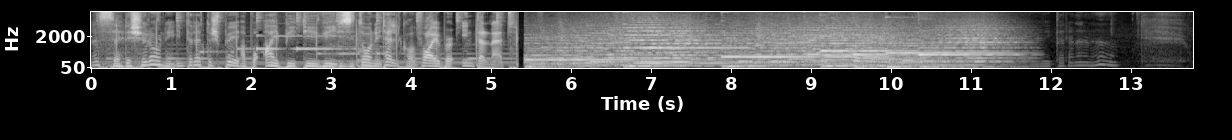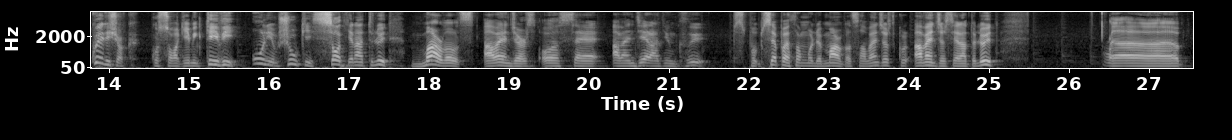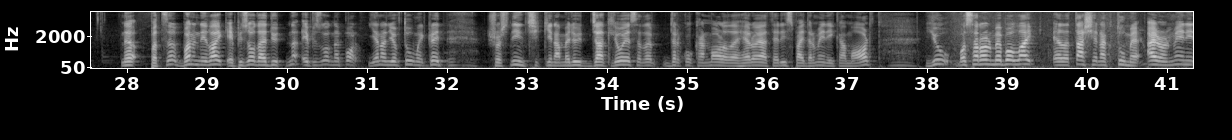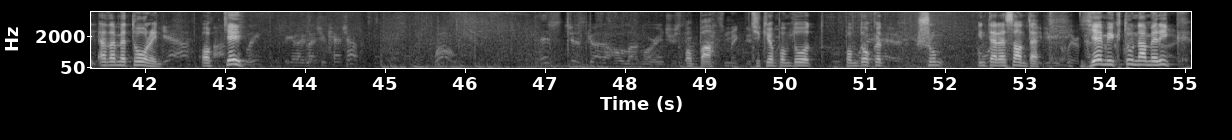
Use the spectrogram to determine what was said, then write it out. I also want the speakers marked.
Speaker 1: Nëse dëshironi internet të shpejtë apo IPTV, vizitoni Telkom Fiber Internet. Ku jeni shokë, Kosova Gaming TV, unë jam Shuki, sot jena tu lujt Marvel's Avengers ose Avengerat janë kthy, pse po e thom unë Marvel's Avengers, kur Avengers jena tu lujt, Ëh Në PC bone një like epizoda e dytë Në epizodën e parë Jena njoftu me krejt shoqninë që kina me lujt gjatë lojës Edhe derisa kanë marrë dhe heroja të ri Spider-Man i ka marrë Ju mos harroni me bo like Edhe tash jena këtu me Iron Manin edhe me Thorin Okej Opa Që kjo po mdohet Po m'doket shumë interesante Jemi këtu në Amerikë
